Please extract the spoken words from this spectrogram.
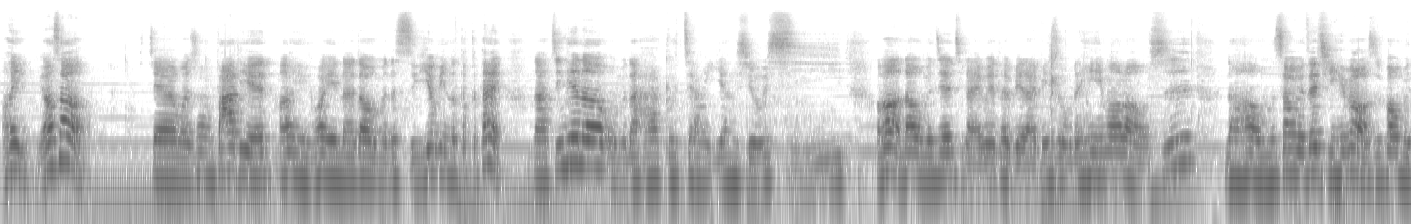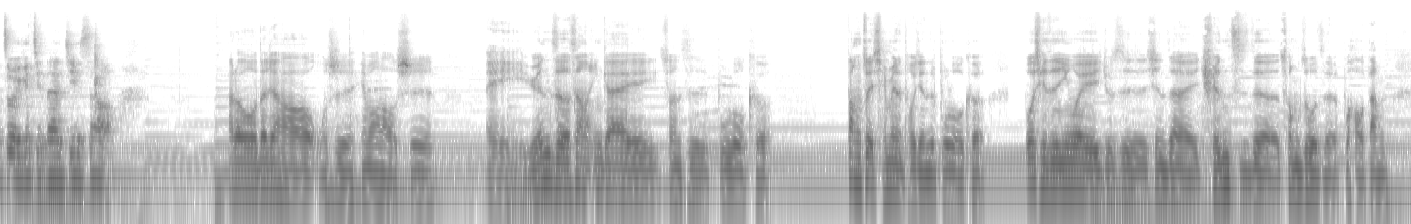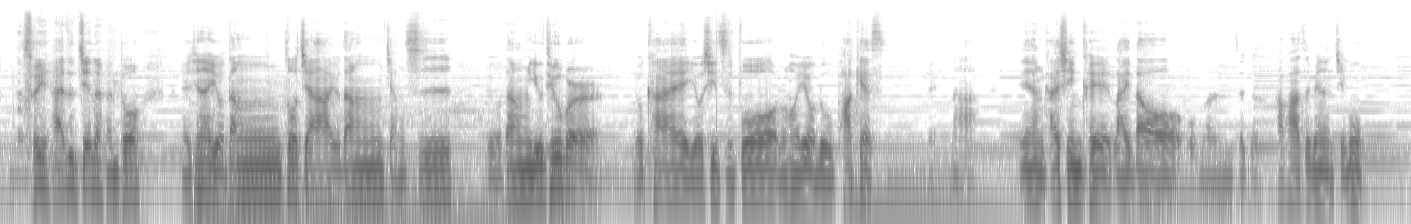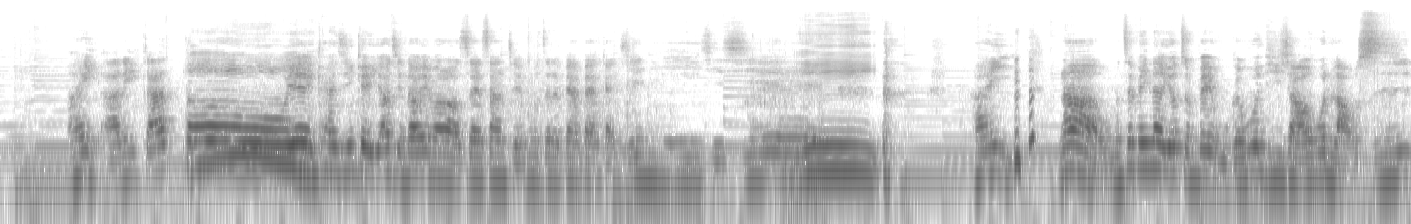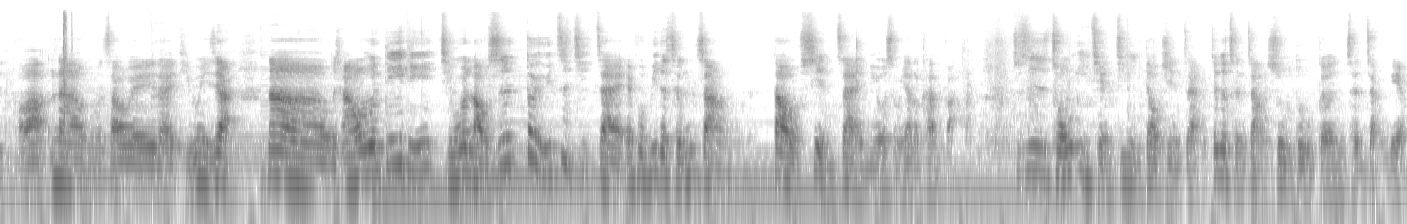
嗨，晚上，现在晚上八点，嗨，欢迎来到我们的十一月的 Talk Time。那今天呢，我们的哈哥将一样休息，好不好？那我们今天请来一位特别来宾，是我们的黑猫老师。那我们稍微再请黑猫老师帮我们做一个简单的介绍。Hello，大家好，我是黑猫老师。哎，原则上应该算是布洛克，放最前面的头衔是布洛克。不过其实因为就是现在全职的创作者不好当，所以还是兼了很多。哎，现在有当作家，有当讲师，有当 YouTuber，有开游戏直播，然后也有录 Podcast。对，那今天很开心可以来到我们这个啪啪这边的节目。哎，阿里嘎多！我也很开心可以邀请到黑毛老师来上节目，真的非常非常感谢你，谢谢。咦，嗨，那我们这边呢有准备五个问题想要问老师，好不好？那我们稍微来提问一下。那我想要问第一题，请问老师对于自己在 FB 的成长到现在，你有什么样的看法？就是从以前经营到现在，这个成长速度跟成长量。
